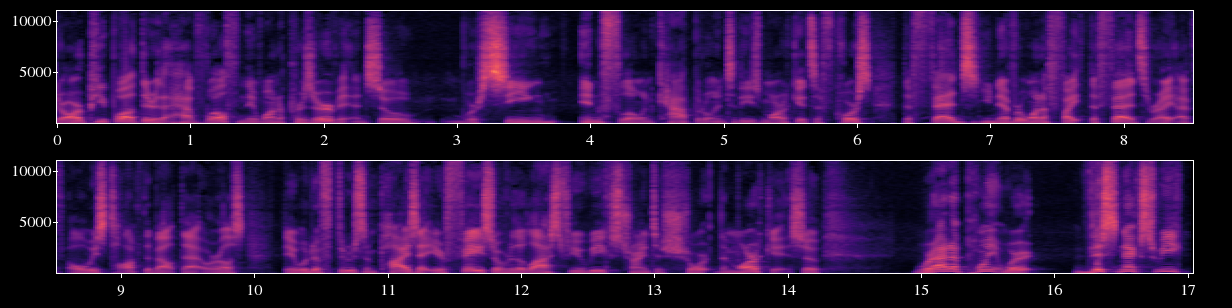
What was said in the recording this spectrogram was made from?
there are people out there that have wealth and they want to preserve it. And so we're seeing inflow and capital into these markets. Of course, the feds, you never want to fight the feds, right? I've always talked about that, or else they would have threw some pies at your face over the last few weeks trying to short the market. So we're at a point where this next week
